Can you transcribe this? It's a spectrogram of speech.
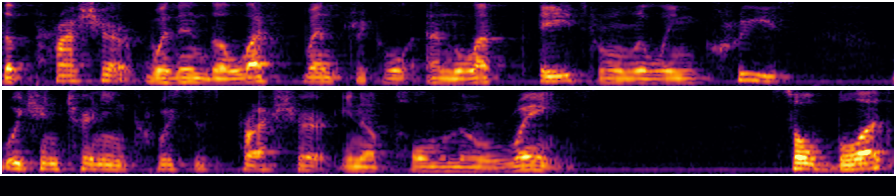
the pressure within the left ventricle and left atrium will increase, which in turn increases pressure in a pulmonary veins. So blood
